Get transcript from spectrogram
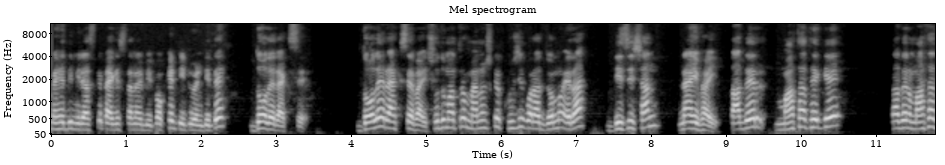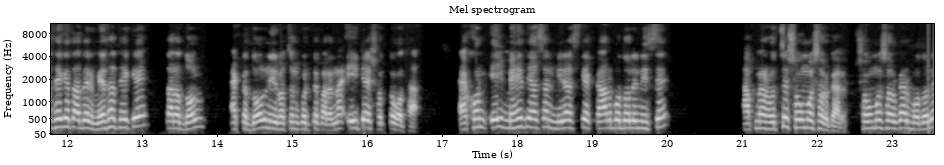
মেহেদি মিরাজকে পাকিস্তানের বিপক্ষে টি টোয়েন্টিতে দলে রাখছে। দলে রাখছে ভাই। শুধুমাত্র মানুষকে খুশি করার জন্য এরা ডিসিশন নাই ভাই। তাদের মাথা থেকে, তাদের মাথা থেকে, তাদের মেধা থেকে তারা দল, একটা দল নির্বাচন করতে পারে না, এইটাই সত্য কথা। এখন এই মেহেদি হাসান মিরাজকে কার বদলে নিচ্ছে আপনার হচ্ছে সৌম্য সরকার। সৌম্য সরকার বদলে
